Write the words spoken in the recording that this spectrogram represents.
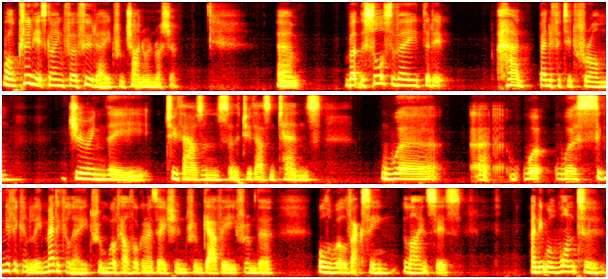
well, clearly it's going for food aid from China and Russia. Um, but the sorts of aid that it had benefited from during the 2000s and the 2010s were uh, were, were significantly medical aid from World Health Organization, from Gavi, from the all the world vaccine alliances, and it will want to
